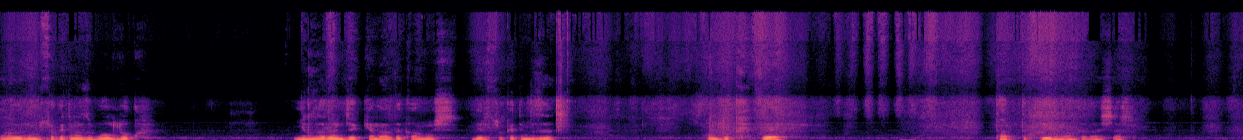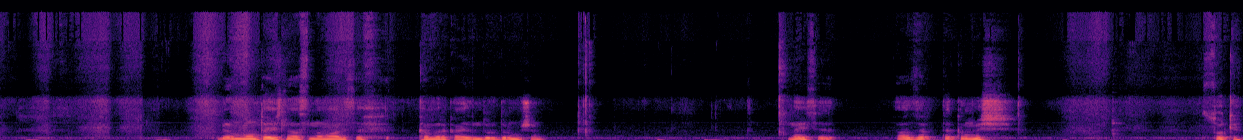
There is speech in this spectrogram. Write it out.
Ona uygun bir soketimizi bulduk. Yıllar önce kenarda kalmış bir soketimizi bulduk ve taktık diyelim arkadaşlar. Ben montaj esnasında maalesef kamera kaydını durdurmuşum. Neyse hazır takılmış soket.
